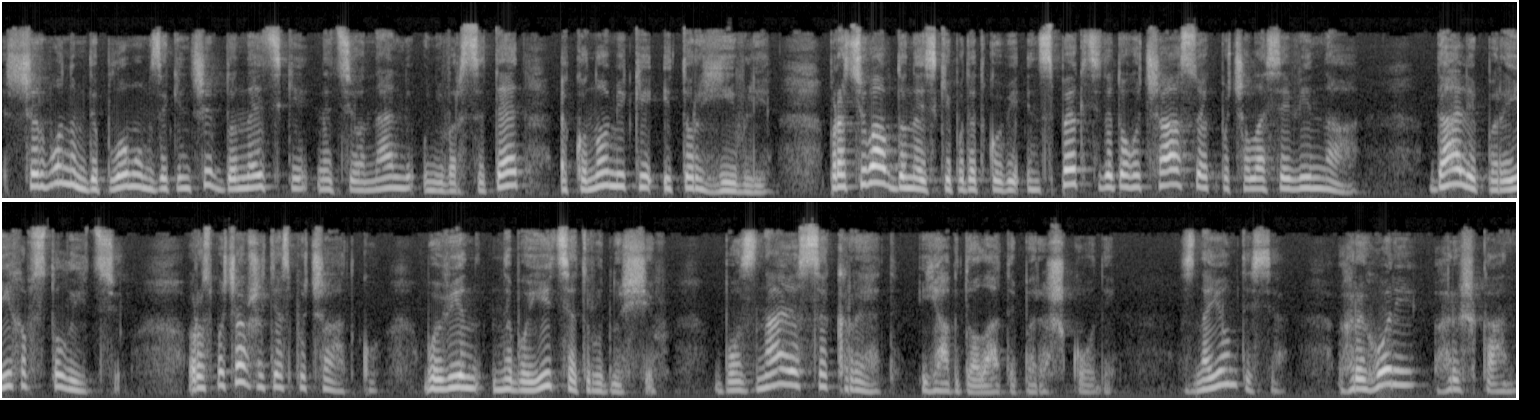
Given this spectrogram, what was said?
з червоним дипломом закінчив Донецький національний університет економіки і торгівлі. Працював в Донецькій податковій інспекції до того часу, як почалася війна. Далі переїхав в столицю. Розпочав життя спочатку, бо він не боїться труднощів, бо знає секрет, як долати перешкоди. Знайомтеся, Григорій Гришкан,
